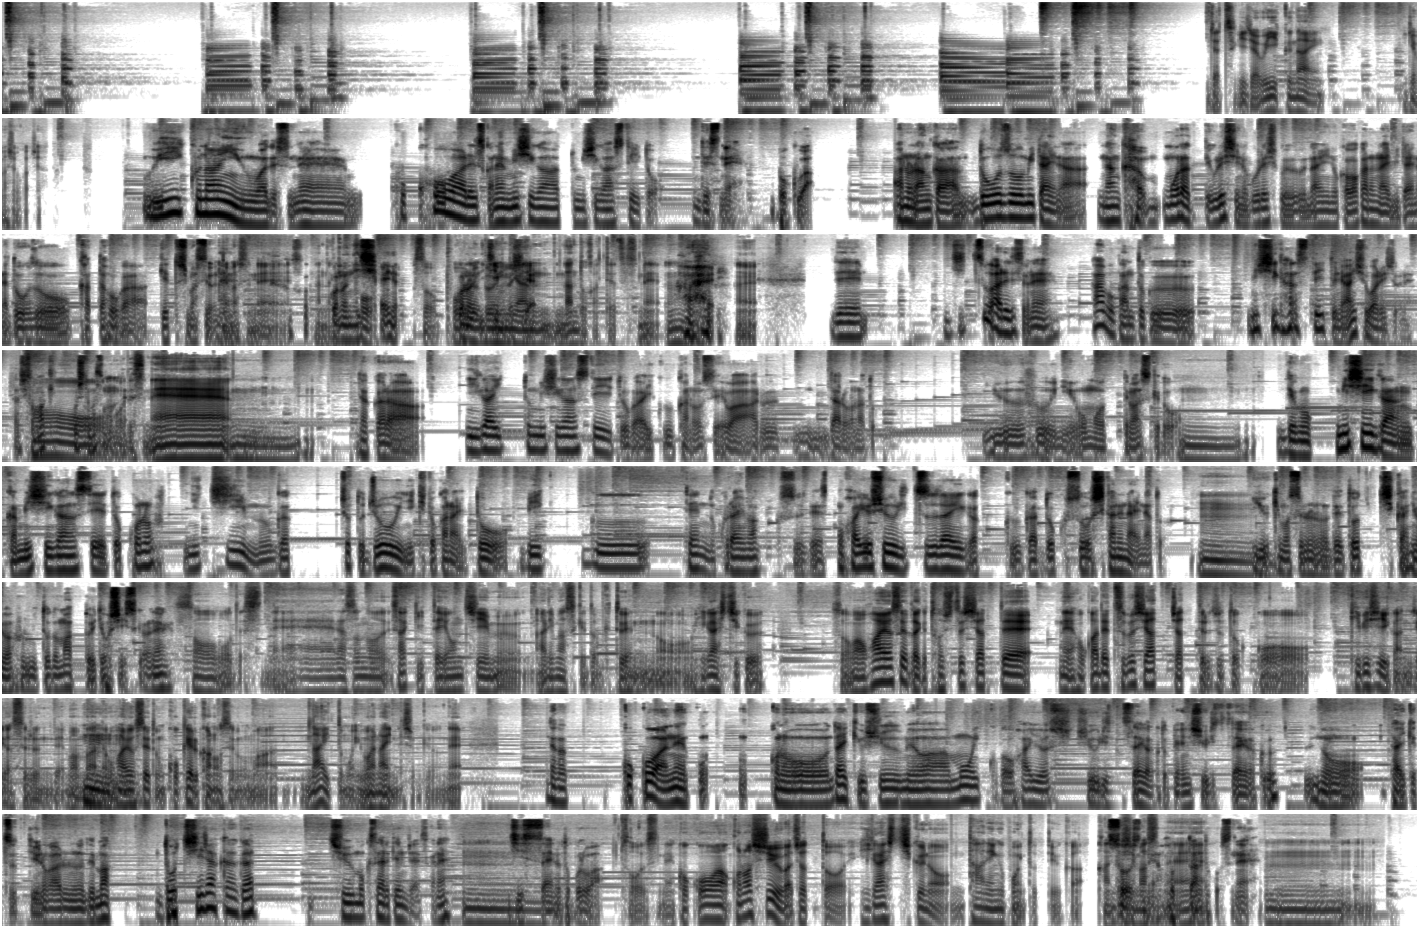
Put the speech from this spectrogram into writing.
じゃあ次じゃあウィーク9いきましょうかじゃあウィーク9はですね、ここはあれですかね、ミシガーとミシガーステイトですね、僕は。あのなんか銅像みたいな、なんか もらって嬉しいのか嬉しくないのかわからないみたいな銅像を買った方がゲットしますよあ。ありねま。すね。この2試合の。そう、ポこのール・ブンヤンなんとかってやつですね。うんはい。はい。で、実はあれですよね、カーボ監督、ミシガンステイトに相性悪いですよね。確か負け越してますもんねそうで。すね。うん。だから、意外とミシガンステイトが行く可能性はあるんだろうなというふうに思ってますけどう、んでも、ミシガンかミシガンステイト、この2チームがちょっと上位に来とかないと、ビッグ10のクライマックスで、オハイオ州立大学が独走しかねないなとうん。いう気もするので、どっちかには踏みとどまっといてほしいですけどね。そうですね。そのさっき言った4チームありますけど、ビッグ12の東地区、そうまあ、オハイオステートだけ突出しちゃって、ね、他で潰し合っちゃってる、ちょっとこう、厳しい感じがするんで、まあまあ、ねうんオハイオステートもこける可能性もまあないとも言わないんでしょうけどね。だから、ここはね、ここの第9週目はもう一個がオハイオ州立大学とペン州立大学の対決っていうのがあるので、まあ、どちらかが注目されてるんじゃないですかね。うん実際のところは。そうですね。ここは、この州はちょっと東地区のターニングポイントっていうか感じそうですね。しますね。ホットなとこですね。うーん。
